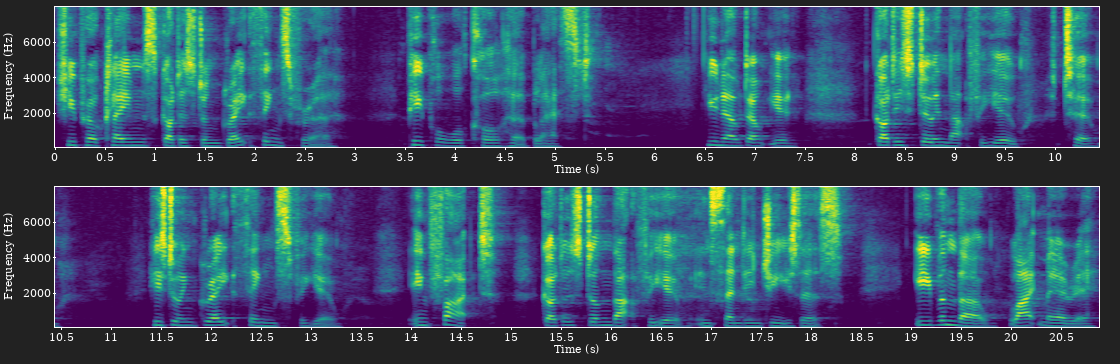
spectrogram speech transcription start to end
She proclaims God has done great things for her. People will call her blessed. You know, don't you? God is doing that for you too. He's doing great things for you. In fact, God has done that for you in sending Jesus, even though, like Mary,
